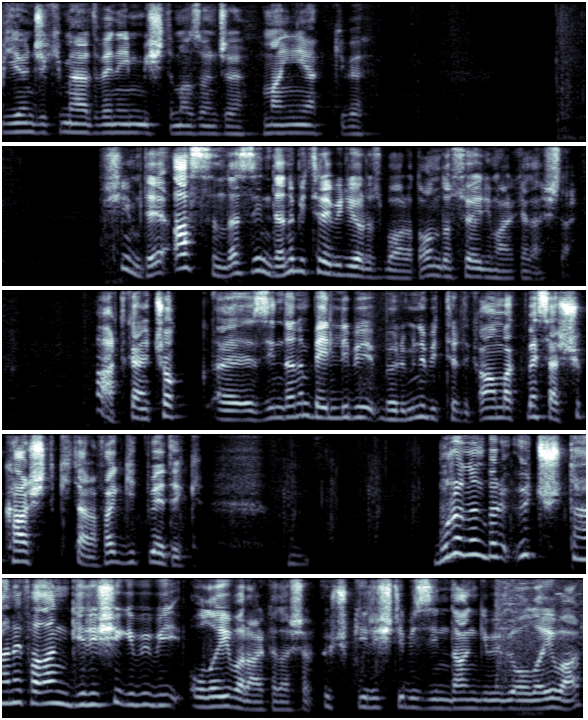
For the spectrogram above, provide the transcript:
Bir önceki merdivene inmiştim az önce. Manyak gibi. Şimdi aslında zindanı bitirebiliyoruz bu arada. Onu da söyleyeyim arkadaşlar. Artık hani çok e, zindanın belli bir bölümünü bitirdik. Ama bak mesela şu karşıdaki tarafa gitmedik. Buranın böyle 3 tane falan girişi gibi bir olayı var arkadaşlar. 3 girişli bir zindan gibi bir olayı var.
